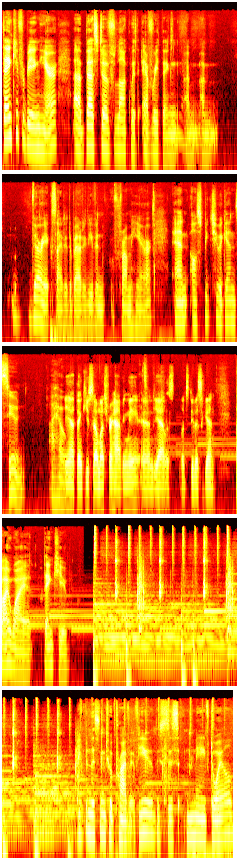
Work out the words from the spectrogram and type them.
thank you for being here. Uh, best of luck with everything. I'm I'm very excited about it, even from here, and I'll speak to you again soon. I hope. Yeah, thank you so much for having me. And yeah, let's let's do this again. Bye, Wyatt. Thank you. You've been listening to a private view. This is Maeve Doyle.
